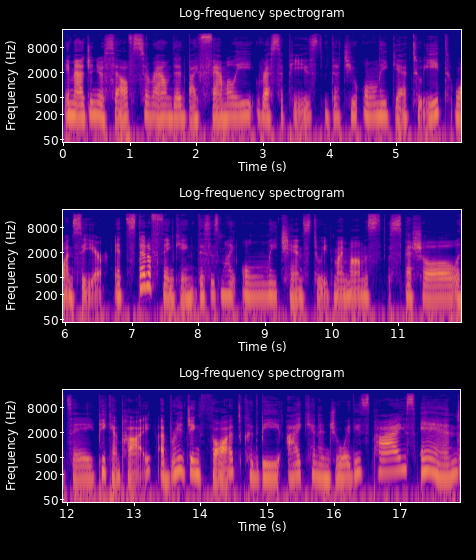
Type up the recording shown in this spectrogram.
Imagine yourself surrounded by family recipes that you only get to eat once a year. Instead of thinking, this is my only chance to eat my mom's special, let's say, pecan pie, a bridging thought could be I can enjoy these pies and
